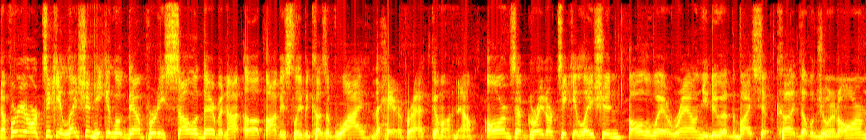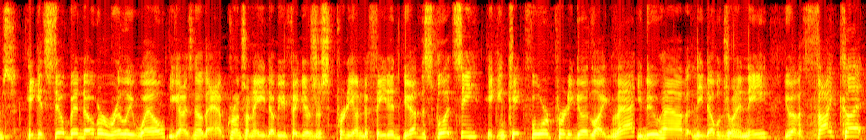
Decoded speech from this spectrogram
Now, for your articulation, he can look down pretty solid there, but not up, obviously, because of why? The hair, Brad. Come on now. Arms have great articulation all the way around. You do have the bicep cut, double jointed arms. He can still bend over really well. You guys know the ab crunch on AEW figures is pretty undefeated. You have the splitsy. He can kick forward pretty good like that. You do have the double jointed knee. You have a thigh cut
